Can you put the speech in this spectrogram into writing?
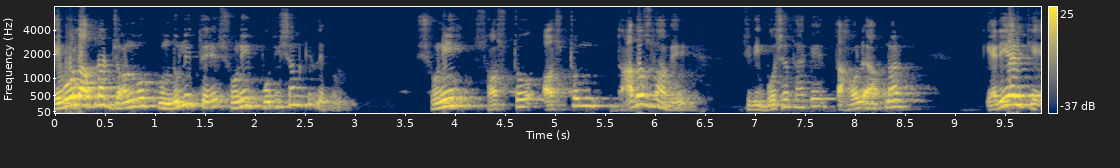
কেবল আপনার জন্ম কুণ্ডলিতে শনির পজিশনকে দেখুন। শনি ষষ্ঠ, অষ্টম, দ্বাদশভাবে যদি বসে থাকে, তাহলে আপনার ক্যারিয়ারকে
